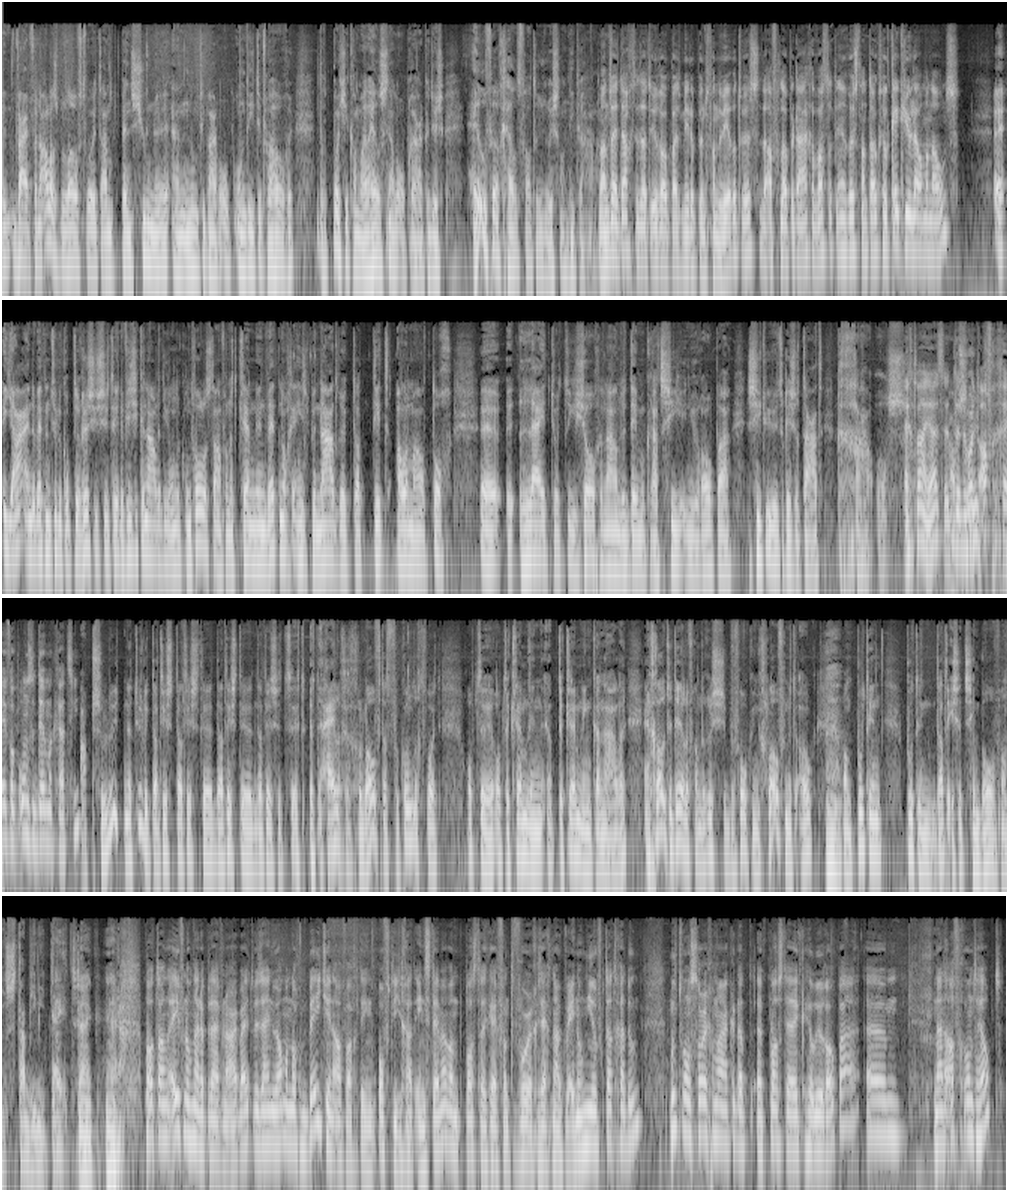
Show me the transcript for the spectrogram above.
waar van alles beloofd wordt aan pensioenen en noemt u maar op om die te verhogen. Dat potje kan wel heel snel opraken. Dus heel veel geld valt er in Rusland niet te halen. Want wij dachten dat Europa het middelpunt van de wereld was de afgelopen dagen. Was dat in Rusland ook zo? Keken jullie allemaal naar ons? Uh, ja, en er werd natuurlijk op de Russische televisiekanalen... die onder controle staan van het Kremlin... werd nog eens benadrukt dat dit allemaal toch uh, leidt... tot die zogenaamde democratie in Europa. Ziet u het resultaat? Chaos. Echt waar, ja? Er wordt afgegeven op onze democratie? Absoluut, natuurlijk. Dat is, dat is, de, dat is, de, dat is het, het, het heilige geloof dat verkondigd wordt... op de, op de, Kremlin, op de Kremlin-kanalen. En grote delen van de Russische bevolking geloven het ook. Ja. Want Poetin, Poetin, dat is het symbool van stabiliteit. Kijk, ja. ja. Baltang, even nog naar de Partij Arbeid. We zijn nu allemaal nog een beetje in afwachting of die gaat instemmen. Want Plasterk heeft van tevoren gezegd, nou ik weet nog niet of ik dat ga doen. Moeten we ons zorgen maken dat uh, Plasterk heel Europa um, naar de afgrond helpt?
